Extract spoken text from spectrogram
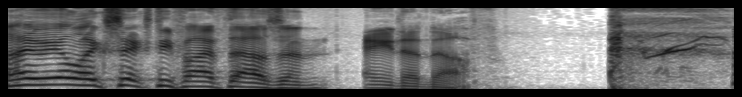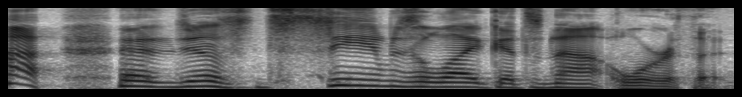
I feel like 65,000 ain't enough. it just seems like it's not worth it.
